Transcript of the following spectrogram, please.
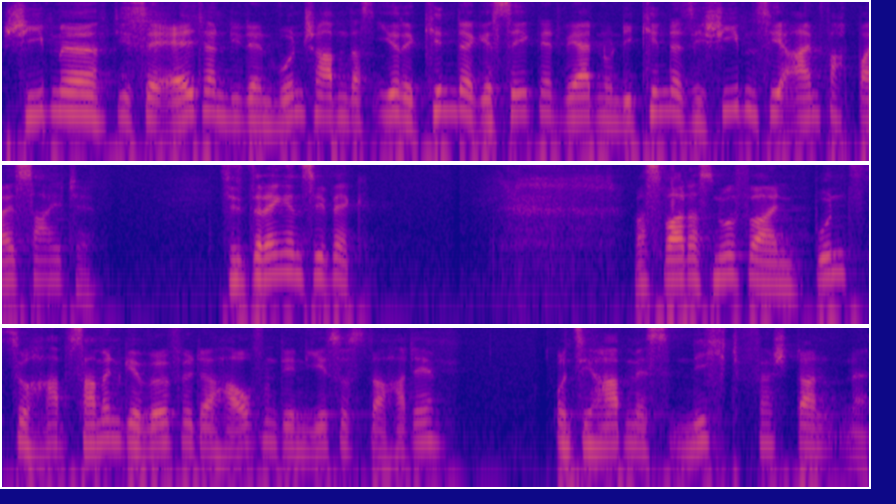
schieben diese Eltern, die den Wunsch haben, dass ihre Kinder gesegnet werden und die Kinder, sie schieben sie einfach beiseite. Sie drängen sie weg. Was war das nur für ein bunt zusammengewürfelter Haufen, den Jesus da hatte? Und sie haben es nicht verstanden.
